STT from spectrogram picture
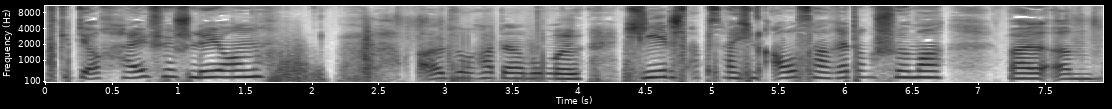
es gibt ja auch Haifisch Leon. Also hat er wohl jedes Abzeichen außer Rettungsschwimmer, weil ähm,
